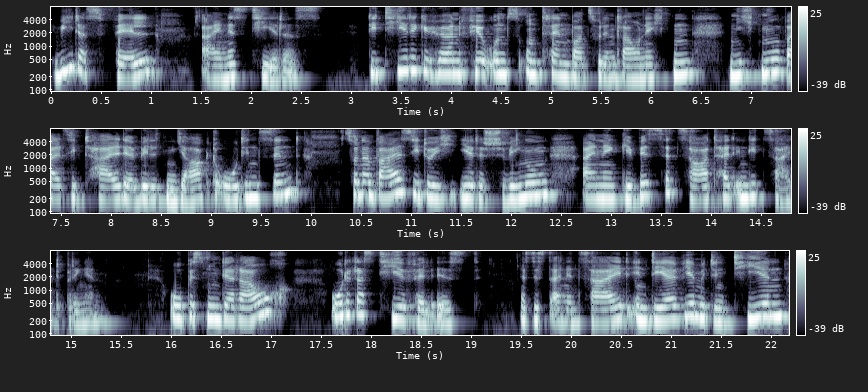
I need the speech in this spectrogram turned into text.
wie das Fell eines Tieres. Die Tiere gehören für uns untrennbar zu den Rauhnächten, nicht nur weil sie Teil der wilden Jagd Odins sind, sondern weil sie durch ihre Schwingung eine gewisse Zartheit in die Zeit bringen. Ob es nun der Rauch oder das Tierfell ist, es ist eine Zeit, in der wir mit den Tieren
